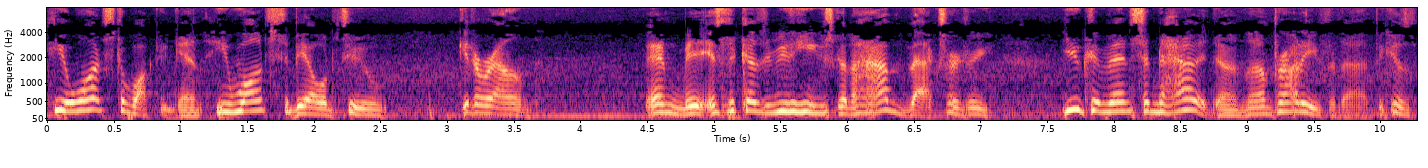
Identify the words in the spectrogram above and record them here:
He wants to walk again. He wants to be able to get around. And it's because of you he's going to have back surgery. You convinced him to have it done. And I'm proud of you for that because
